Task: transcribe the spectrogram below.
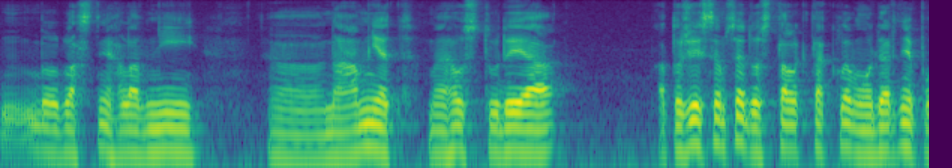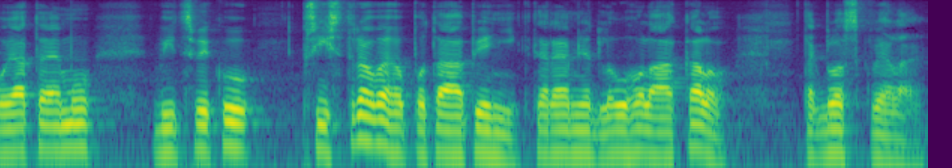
byl vlastně hlavní eh, námět mého studia. A to, že jsem se dostal k takhle moderně pojatému výcviku přístrojového potápění, které mě dlouho lákalo, tak bylo skvělé.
